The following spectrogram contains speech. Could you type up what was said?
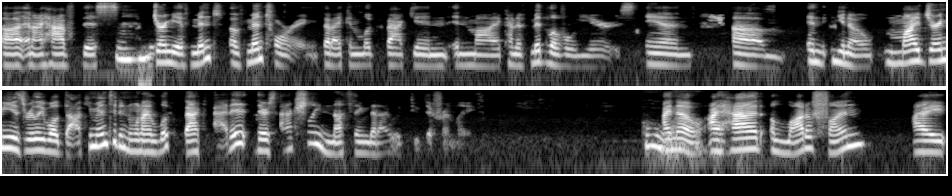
uh, and I have this mm-hmm. journey of ment- of mentoring that I can look back in in my kind of mid level years, and um, and you know my journey is really well documented. And when I look back at it, there's actually nothing that I would do differently. Oh, wow. I know I had a lot of fun. I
